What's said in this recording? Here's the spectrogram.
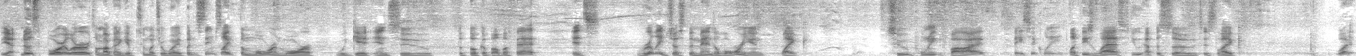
yeah, no spoilers. I'm not going to give too much away, but it seems like the more and more we get into the book of Boba Fett, it's really just the Mandalorian, like 2.5, basically. Like these last few episodes, it's like, what,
